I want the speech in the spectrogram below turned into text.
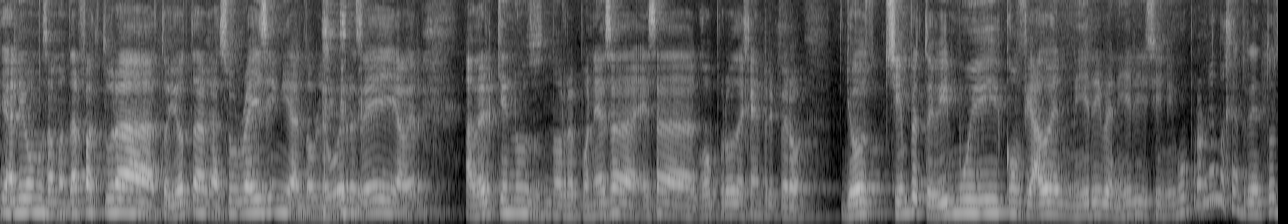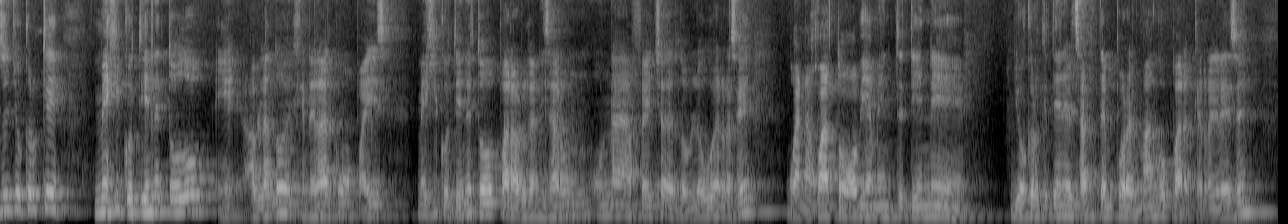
Ya le íbamos a mandar factura a Toyota Gazoo Racing y al WRC y a ver a ver quién nos, nos reponía esa, esa GoPro de Henry, pero yo siempre te vi muy confiado en ir y venir y sin ningún problema, Henry. Entonces yo creo que México tiene todo, eh, hablando en general como país, México tiene todo para organizar una fecha del WRC. Guanajuato obviamente tiene, yo creo que tiene el sartén por el mango para que regresen,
